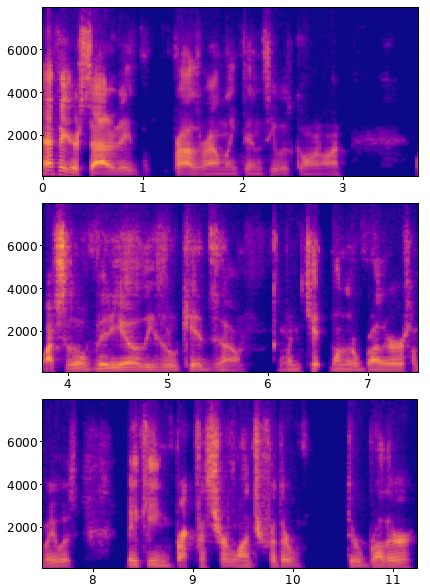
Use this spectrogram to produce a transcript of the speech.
I figured Saturday, browse around LinkedIn, see what's going on. Watch a little video. These little kids, um, one kid, one little brother or somebody was making breakfast or lunch for their their brother,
